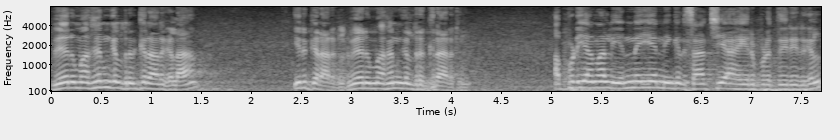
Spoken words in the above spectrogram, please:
வேறு மகன்கள் இருக்கிறார்களா? இருக்கிறார்கள். வேறு மகன்கள் இருக்கிறார்கள். அப்படியானால் என்னையே நீங்கள் சாட்சியாக ஏற்படுத்துகிறீர்கள்?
